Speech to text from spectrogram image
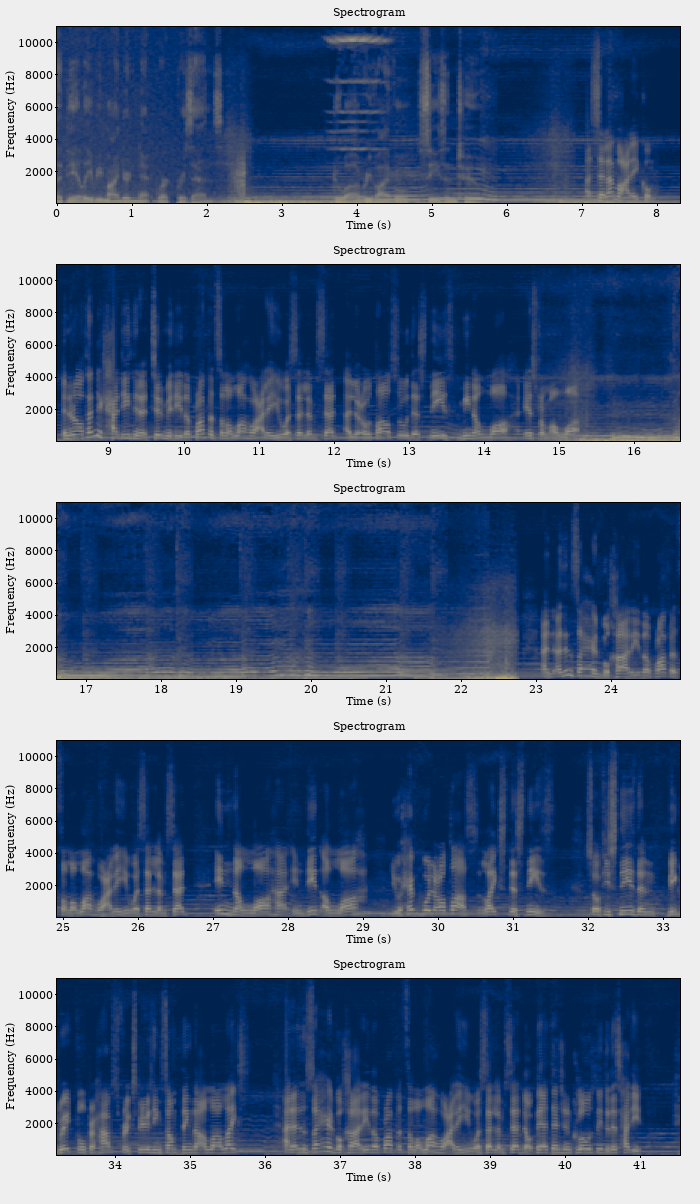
The Daily Reminder Network presents Dua Revival Season 2. Assalamu alaikum. In an authentic hadith in At-Tirmidhi, the Prophet sallallahu alaihi wasallam said, "Al-utasu, the sneeze, min Allah, is from Allah." And as in Sahih al-Bukhari, the Prophet sallallahu alaihi wasallam said, "Inna Allah, indeed Allah, yuhibbul utas, likes the sneeze." So if you sneeze, then be grateful perhaps for experiencing something that Allah likes. And as in Sahih al-Bukhari, the Prophet ﷺ said, now pay attention closely to this hadith.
